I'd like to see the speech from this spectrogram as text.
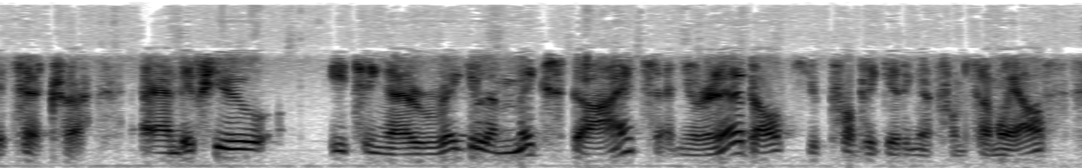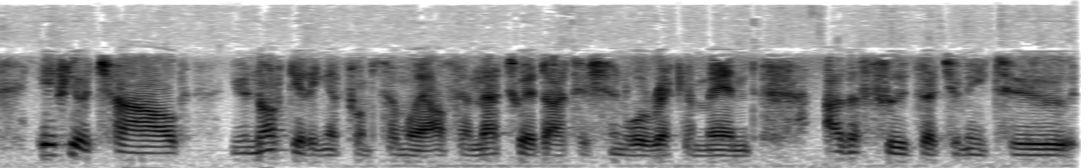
etc. And if you eating a regular mixed diet and you're an adult, you're probably getting it from somewhere else. If you're a child, you're not getting it from somewhere else, and that's where a dietitian will recommend other foods that you need to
